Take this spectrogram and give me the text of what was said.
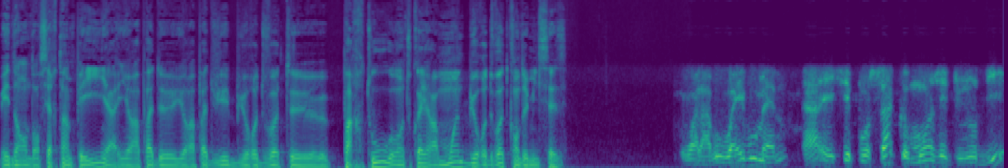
Mais dans, certains pays, il y aura pas de, il aura pas de bureau de vote euh, partout, ou en tout cas, il y aura moins de bureaux de vote qu'en 2016. Voilà, vous voyez vous-même. Hein, et c'est pour ça que moi, j'ai toujours dit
